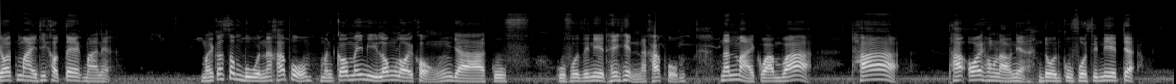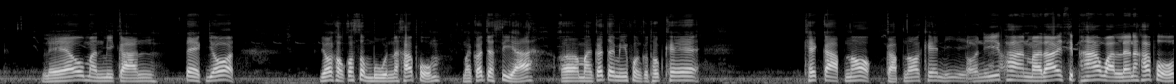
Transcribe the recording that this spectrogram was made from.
ยอดใหม่ที่เขาแตกมาเนี่ยมันก็สมบูรณ์นะครับผมมันก็ไม่มีร่องรอยของยากูกูโฟซิเนตให้เห็นนะครับผมนั่นหมายความว่าถ้าถ้าอ้อยของเราเนี่ยโดนกูโฟซิเนตเนี่ยแล้วมันมีการแตกยอด ยอดเขาก็สมบูรณ์นะครับผมมันก็จะเสียเออมันก็จะมีผลกระทบแค่ แค่กาบนอกกาบนอกแค่นี้เองตอนนี้ผ่านมาได้ 15 วันแล้วนะครับผม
